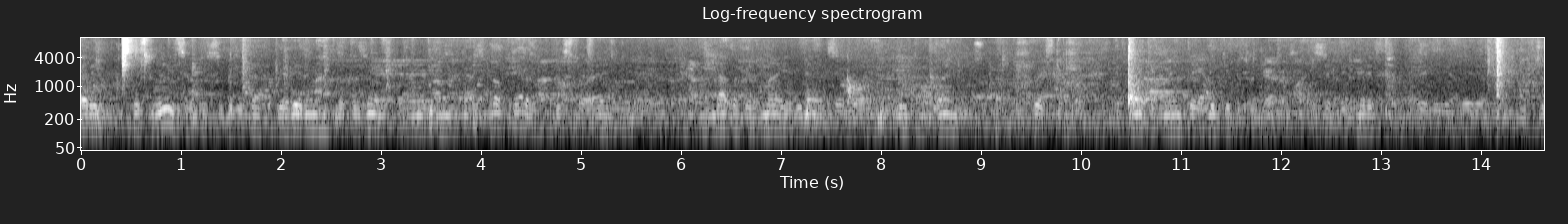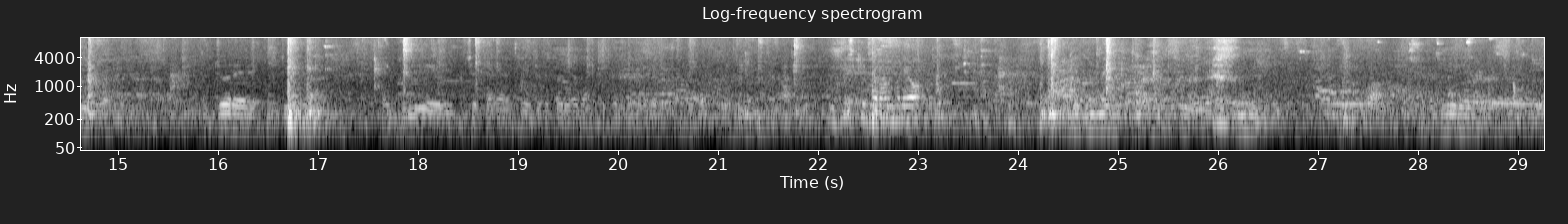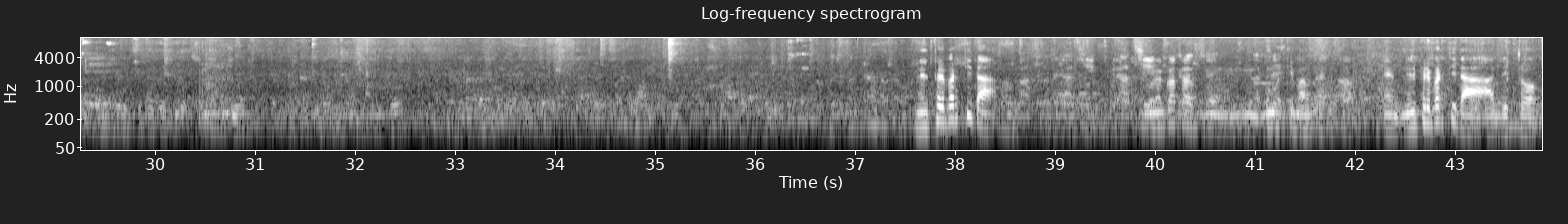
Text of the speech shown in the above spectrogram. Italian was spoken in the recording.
a ricostruirsi la possibilità di avere un'altra occasione sperando di mancarla, però chiaro che questo è un, dato che ormai è evidente, negli ultimi due anni, non soltanto in questo, e quindi chiaramente è lì che bisogna intervenire per cercare di avere una maggiore, maggiore continuità e quindi cercare anche i giocatori adatti per poter avere questo tipo di di Andreotti. Nel prepartita, grazie. una cosa, un'ultima, eh, nel prepartita ha detto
